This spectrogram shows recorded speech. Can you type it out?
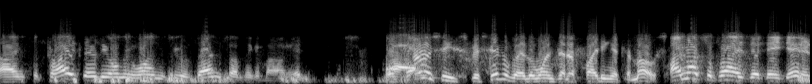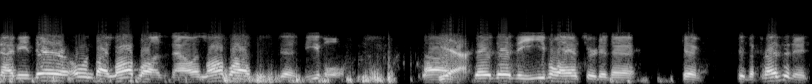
I'm surprised they're the only ones who have done something about it. Well, Uh, pharmacies specifically are the ones that are fighting it the most. I'm not surprised that they did it. I mean, they're owned by Loblaws now, and Loblaws is just evil. Uh, Yeah. they're they're the evil answer to the to to the president.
